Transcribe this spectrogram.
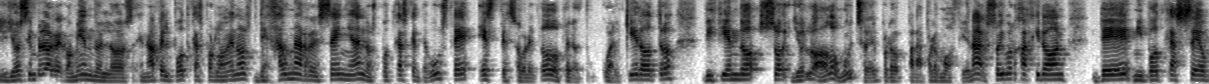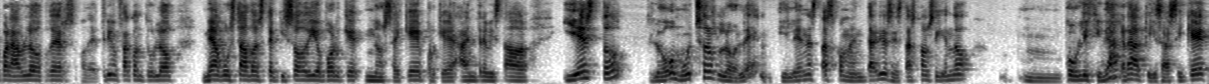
Y yo siempre lo recomiendo en los en Apple Podcast por lo menos, deja una reseña en los podcasts que te guste, este sobre todo, pero cualquier otro, diciendo soy, yo lo hago mucho eh, para promocionar. Soy Borja Girón de mi podcast SEO para bloggers o de Triunfa con tu blog. Me ha gustado este episodio porque no sé qué, porque ha entrevistado y esto luego muchos lo leen y leen estos comentarios y estás consiguiendo mm, publicidad gratis. Así que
